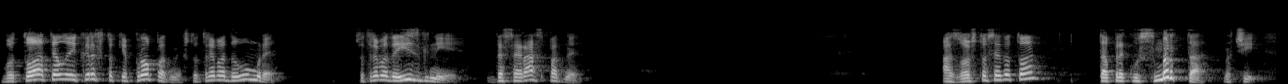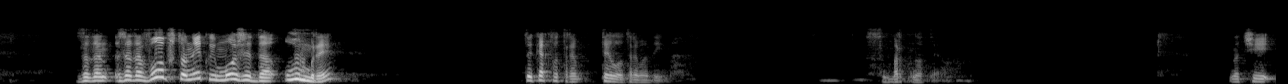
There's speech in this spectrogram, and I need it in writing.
Во тоа тело и крв што ќе пропадне, што треба да умре, што треба да изгние, да се распадне. А зошто се до тоа? Та преку смртта, значи, за да, за да воопшто некој може да умре, тој какво тело треба да има? Смртно тело. Значи,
